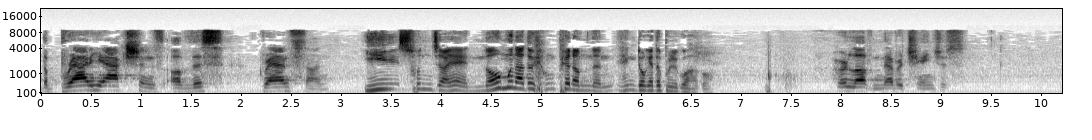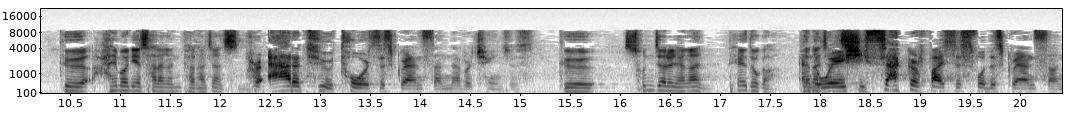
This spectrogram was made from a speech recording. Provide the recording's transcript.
the bratty actions of this grandson, 이 손자의 너무나도 형편없는 행동에도 불구하고 her love never changes. 그 할머니의 사랑은 변하지 않습니다. Her attitude towards this grandson never changes. 그 손자를 향한 태도가 And the 변하지 way she 않습니다. sacrifices for this grandson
